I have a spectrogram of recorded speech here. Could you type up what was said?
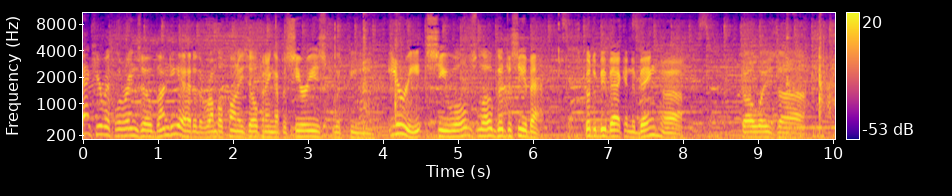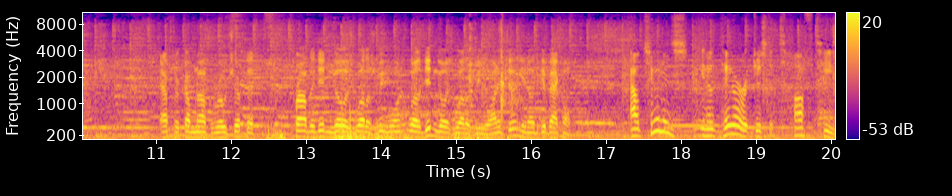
Back here with Lorenzo Bundy ahead of the Rumble Ponies opening up a series with the Erie Seawolves. Lo, good to see you back. Good to be back in the Bing. Uh, it's always uh, after coming off a road trip that probably didn't go as well as we wanted. Well, it didn't go as well as we wanted to, you know, to get back home. Altoona's, you know, they are just a tough team,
